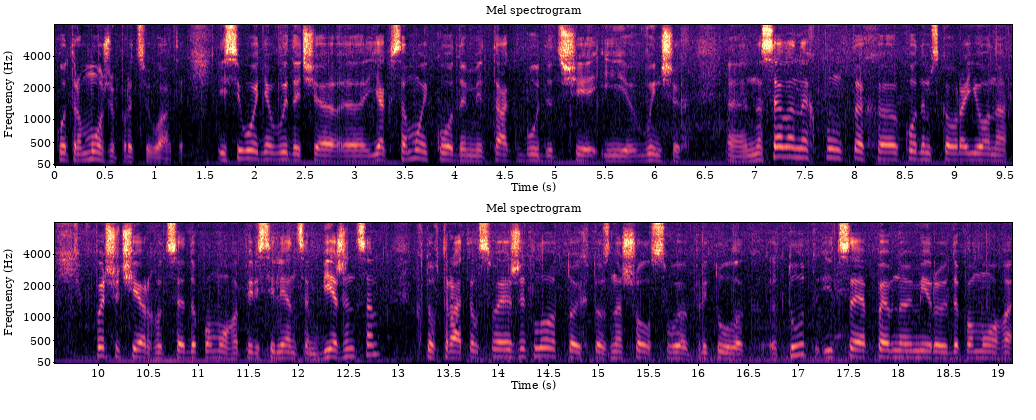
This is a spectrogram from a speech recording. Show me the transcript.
котра може працювати. І сьогодні видача е, як в самій Кодемі, так буде ще і в інших е, населених пунктах е, Кодемського району. В першу чергу це допомога переселенцям, біженцям, хто втратив своє житло, той, хто знайшов свій притулок тут, і це певною мірою допомога.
